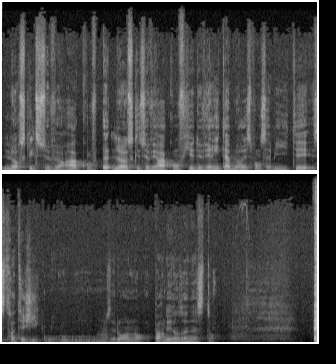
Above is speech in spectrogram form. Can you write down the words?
lorsqu'il se, euh, se, verra confier de véritables responsabilités stratégiques. Mais nous allons en parler dans un instant.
